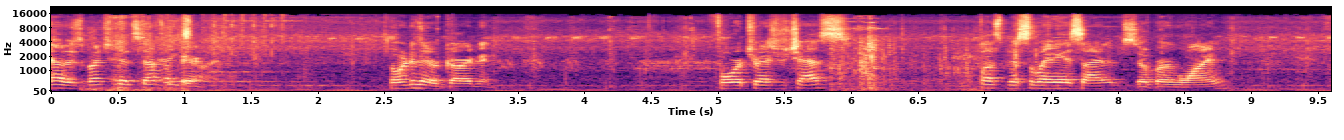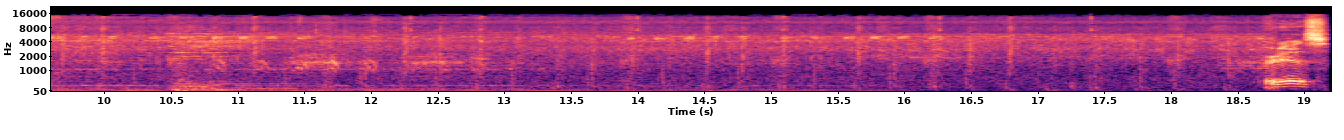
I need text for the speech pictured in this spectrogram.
Yeah, there's a bunch of good stuff up here. No wonder they were gardening. Four treasure chests. Plus miscellaneous items, sober and wine. There it is.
